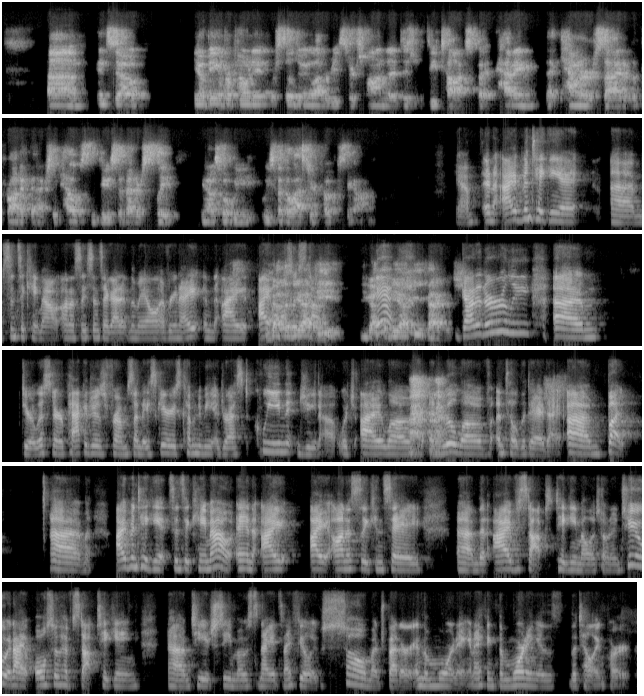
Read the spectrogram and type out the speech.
Um, and so, you know, being a proponent, we're still doing a lot of research on the digital detox, but having that counter side of the product that actually helps induce a better sleep you know, is what we we spent the last year focusing on. Yeah, and I've been taking it um, since it came out. Honestly, since I got it in the mail every night, and I I also the VIP. Stopped. You got yeah, the VIP package. Got it early. Um, dear listener, packages from Sunday Scaries come to me addressed Queen Jeana, which I love and will love until the day I die. Um, but um, I've been taking it since it came out, and I I honestly can say um, that I've stopped taking melatonin too. And I also have stopped taking um, THC most nights. And I feel like so much better in the morning. And I think the morning is the telling part.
